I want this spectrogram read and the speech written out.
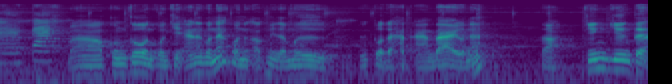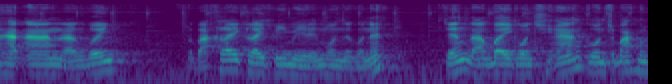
អាកាសបាទកូនកូនកូនចេះអានណាកូនណាកូនទាំងអស់គ្នាតែមើលនឹងទោះតែហាត់អានដែរកូនណាតោះជាងយើងទៅហាត់អានឡើងវិញរបស់ខ្លីខ្លីពីមេរៀនមុនណាកូនណាអញ្ចឹងដើម្បីកូនចេះអានកូនច្បាស់ក្នុង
